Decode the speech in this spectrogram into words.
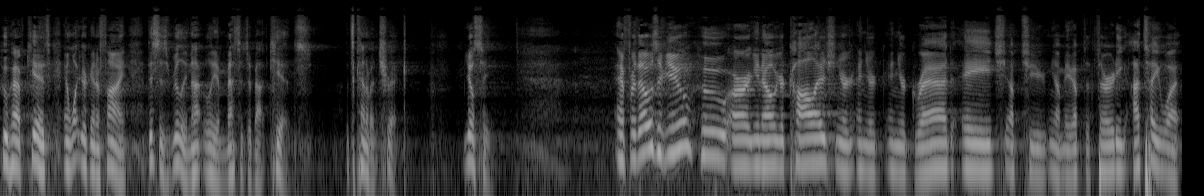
who have kids. And what you're going to find, this is really not really a message about kids. It's kind of a trick. You'll see. And for those of you who are, you know, your college and your, and your, and your grad age up to, you know, maybe up to 30, i tell you what,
